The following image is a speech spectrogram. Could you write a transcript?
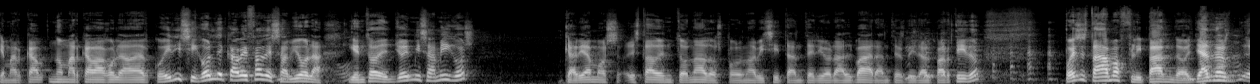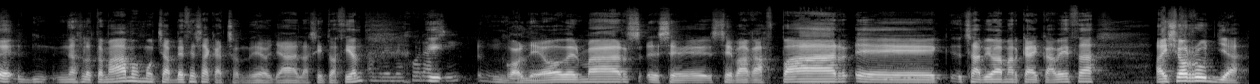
que no marcaba gol al arco iris, y gol de cabeza de Saviola. Y entonces yo y mis amigos que habíamos estado entonados por una visita anterior al bar antes de ir al partido, pues estábamos flipando. Ya nos, eh, nos lo tomábamos muchas veces a cachondeo ya la situación. Hombre, mejor así. Gol de Overmars, eh, se, se, va a Gaspar, eh, Sabio a marca de cabeza, Aisho ya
